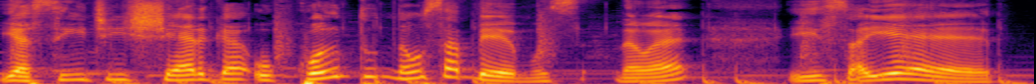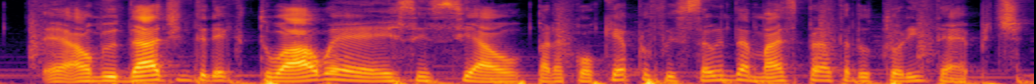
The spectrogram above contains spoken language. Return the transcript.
e assim a gente enxerga o quanto não sabemos, não é? E isso aí é, é a humildade intelectual é essencial para qualquer profissão, ainda mais para tradutor e intérprete.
